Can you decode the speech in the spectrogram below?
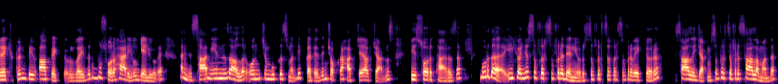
reküpün bir alt vektör uzayıdır. Bu soru her yıl geliyor ve hani saniyenizi alır. Onun için bu kısma dikkat edin. Çok rahatça yapacağınız bir soru tarzı. Burada ilk önce 0 0'ı deniyoruz. 0 0 0 vektörü sağlayacak mı? 0 0'ı sağlamadı.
